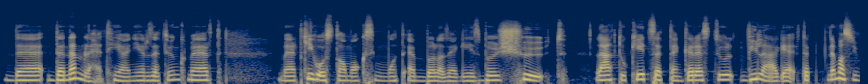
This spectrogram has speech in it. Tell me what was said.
de, de nem lehet hiányérzetünk, mert, mert kihozta a maximumot ebből az egészből, sőt, láttuk két szetten keresztül világ, tehát nem az, hogy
